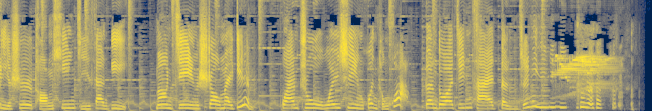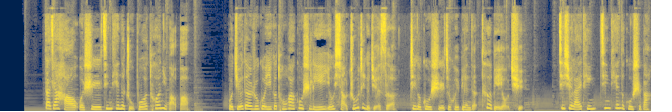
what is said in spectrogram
这里是童心集散地，梦境售卖店。关注微信“混童话”，更多精彩等着你。大家好，我是今天的主播托尼宝宝。我觉得，如果一个童话故事里有小猪这个角色，这个故事就会变得特别有趣。继续来听今天的故事吧。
